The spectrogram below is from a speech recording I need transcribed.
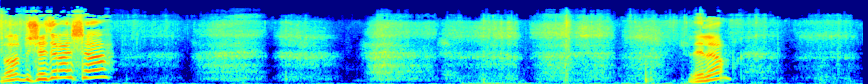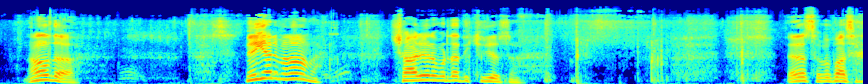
Ne oldu düşeceksin aşağı. Leyla'm. Ne oldu? Ne geldi ben oğlum? Çağırıyorum burada dikiliyorsun. Nedense bu bazen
